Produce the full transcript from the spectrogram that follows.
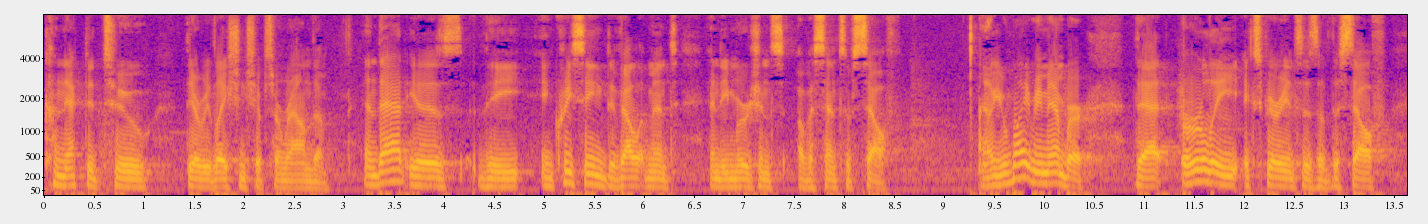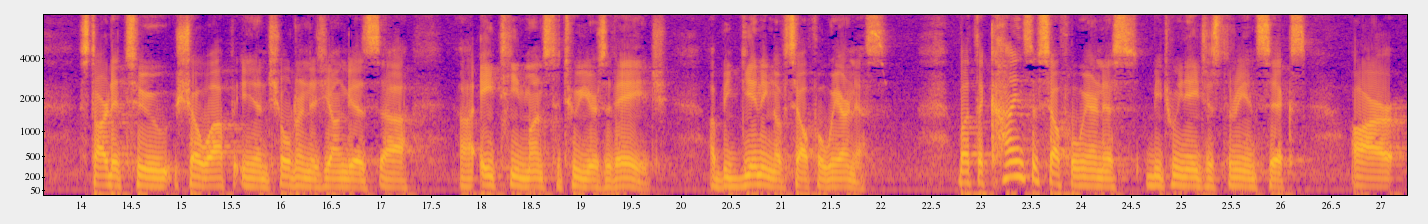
connected to their relationships around them. And that is the increasing development and emergence of a sense of self. Now, you might remember that early experiences of the self started to show up in children as young as uh, uh, 18 months to two years of age, a beginning of self awareness. But the kinds of self awareness between ages three and six are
